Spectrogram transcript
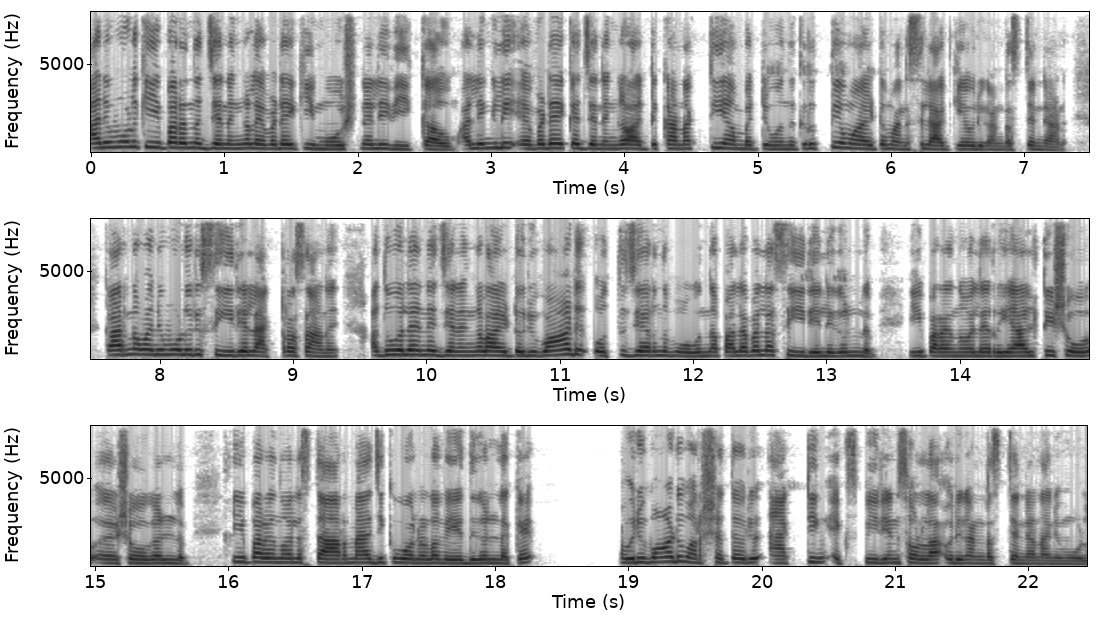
അനുമോൾക്ക് ഈ പറയുന്ന ജനങ്ങൾ എവിടെയൊക്കെ ഇമോഷണലി വീക്കാവും അല്ലെങ്കിൽ എവിടെയൊക്കെ ജനങ്ങളായിട്ട് കണക്ട് ചെയ്യാൻ പറ്റുമെന്ന് കൃത്യമായിട്ട് മനസ്സിലാക്കിയ ഒരു കണ്ടസ്റ്റന്റ് ആണ്. കാരണം അനുമോൾ ഒരു സീരിയൽ ആക്ട്രസ് ആണ്. അതുപോലെ തന്നെ ജനങ്ങളായിട്ട് ഒരുപാട് ഒത്തുചേർന്ന് പോകുന്ന പല പല സീരിയലുകളിലും ഈ പറയുന്ന പോലെ റിയാലിറ്റി ഷോ ഷോകളിലും ഈ പറയുന്ന പോലെ സ്റ്റാർ മാജിക് പോലുള്ള വേദികളിലൊക്കെ ഒരുപാട് വർഷത്തെ ഒരു ആക്ടിങ് എക്സ്പീരിയൻസ് ഉള്ള ഒരു കണ്ടസ്റ്റന്റ് ആണ് അനുമോൾ.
